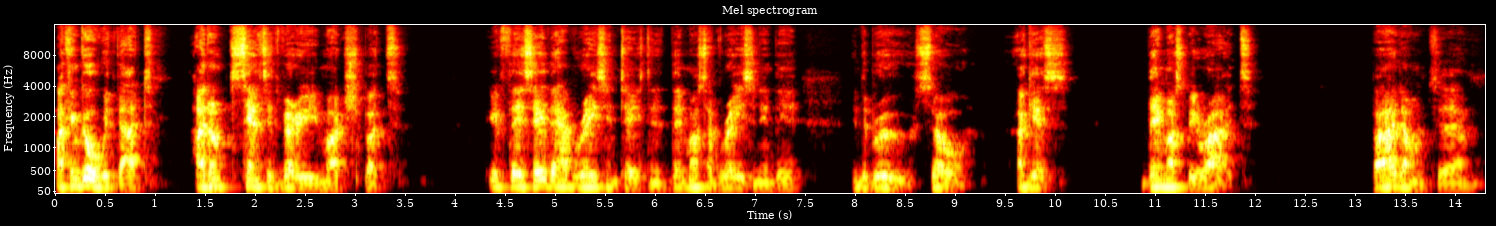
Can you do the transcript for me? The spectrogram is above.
I can go with that. I don't sense it very much, but if they say they have raisin taste, they must have raisin in the in the brew. So I guess they must be right. But I don't um,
